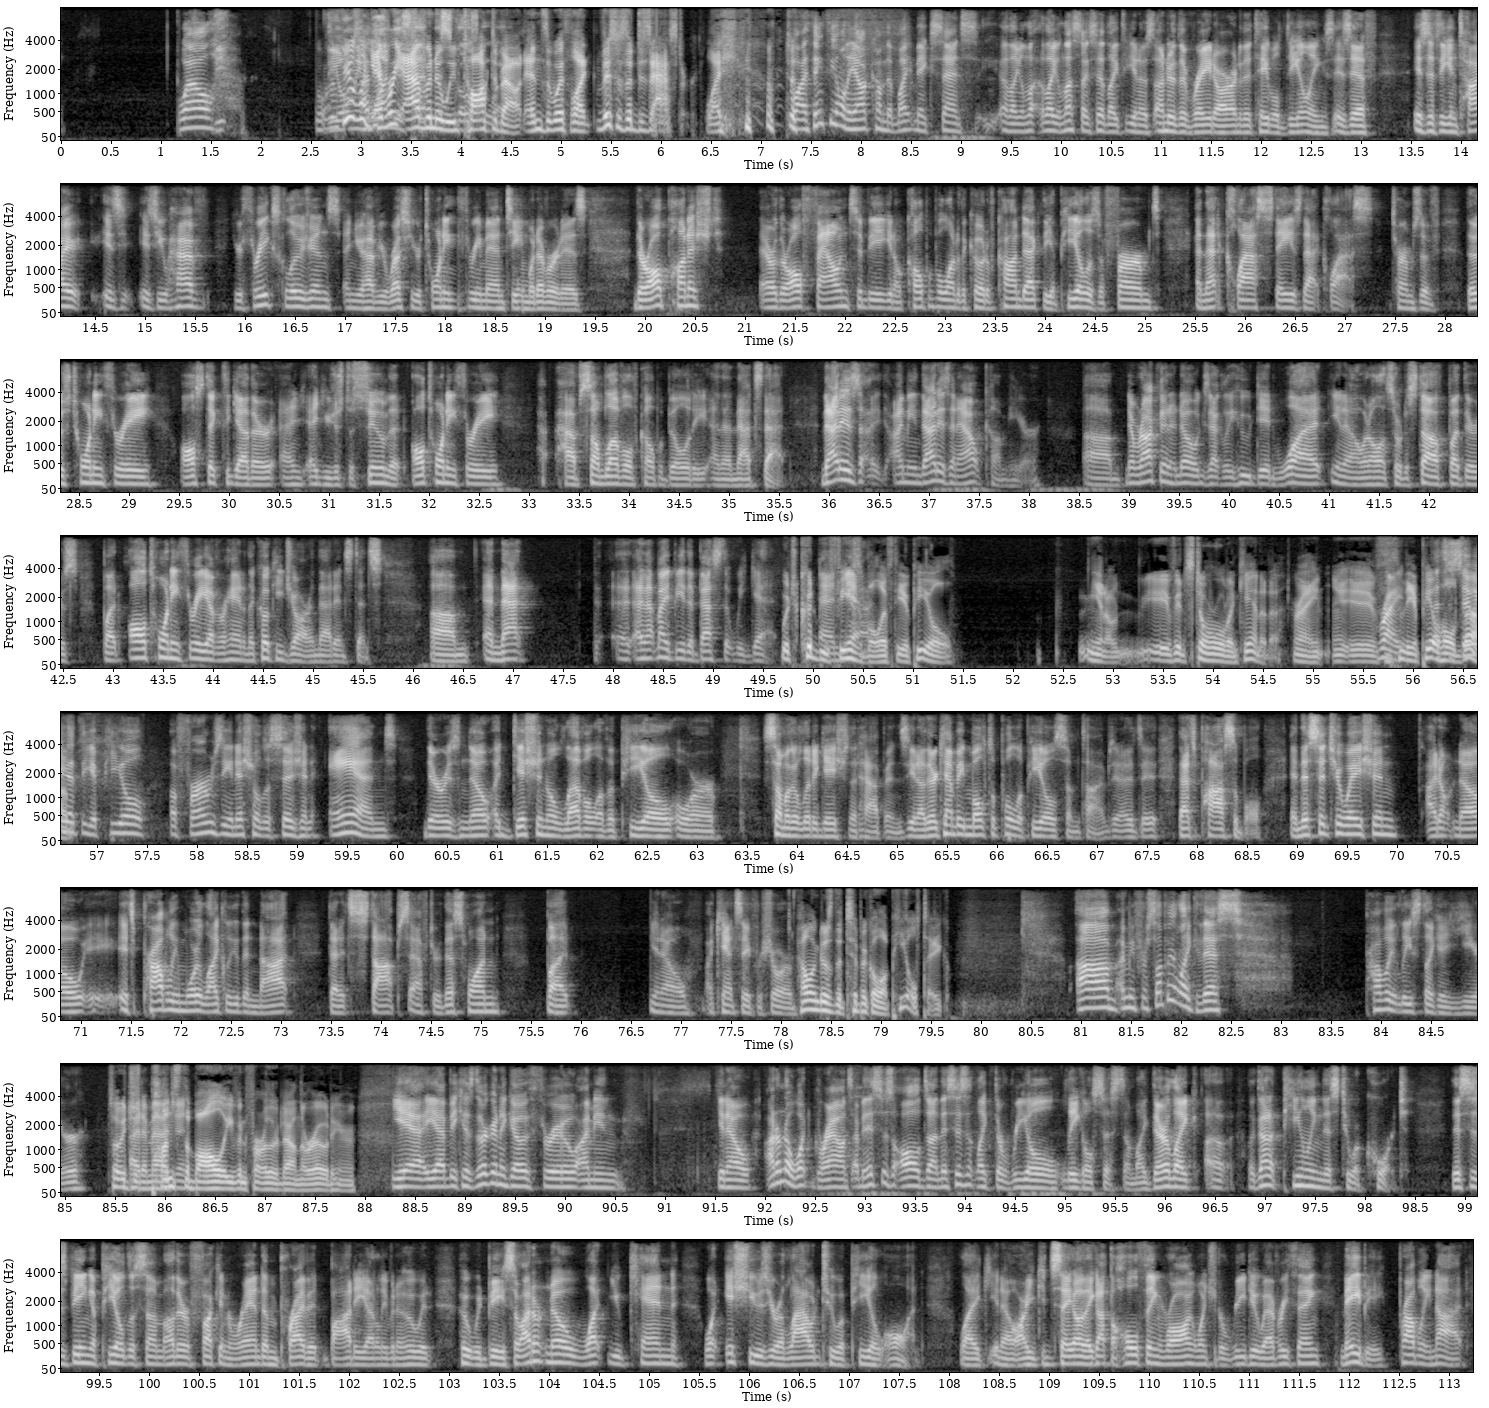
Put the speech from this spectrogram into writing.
Well, The- It The feels like every avenue we've talked away. about ends with like this is a disaster. Like, well, I think the only outcome that might make sense, uh, like, like unless I said like you know it's under the radar, under the table dealings, is if is if the entire is is you have your three exclusions and you have your rest of your 23 man team, whatever it is, they're all punished or they're all found to be, you know, culpable under the code of conduct. The appeal is affirmed, and that class stays that class in terms of those 23 all stick together, and, and you just assume that all 23 ha- have some level of culpability, and then that's that. That is, I mean, that is an outcome here. Um, now we're not going to know exactly who did what, you know, and all that sort of stuff. But there's, but all 23 have their hand in the cookie jar in that instance, um, and that, and that might be the best that we get. Which could be And, feasible if the appeal, you know, if it's still ruled in Canada, right? If right. the appeal That's holds assuming up. that the appeal affirms the initial decision and there is no additional level of appeal or some other litigation that happens. You know, there can be multiple appeals sometimes. You know, it's, it, that's possible. In this situation, I don't know. It's probably more likely than not that it stops after this one, but you know, I can't say for sure. How long does the typical appeal take? Um, I mean, for something like this, probably at least like a year. So it just I'd punts imagine. the ball even further down the road here. Yeah, yeah, because they're going to go through. I mean, you know, I don't know what grounds. I mean, this is all done. This isn't like the real legal system. Like they're like, uh, like not appealing this to a court. This is being appealed to some other fucking random private body. I don't even know who it who it would be. So I don't know what you can, what issues you're allowed to appeal on. Like, you know, or you could say, oh, they got the whole thing wrong. I want you to redo everything. Maybe, probably not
